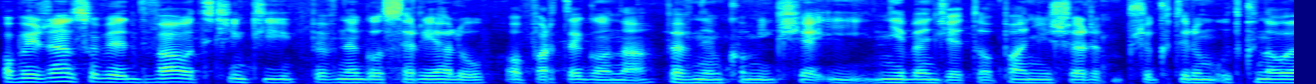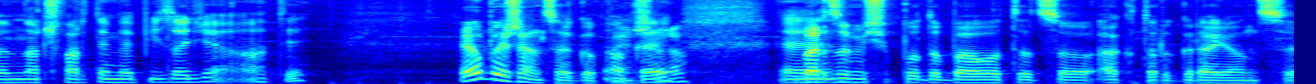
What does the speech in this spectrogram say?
obejrzałem sobie dwa odcinki pewnego serialu opartego na pewnym komiksie i nie będzie to Punisher, przy którym utknąłem na czwartym epizodzie, a ty? Ja obejrzałem całego Punishera. E, Bardzo mi się podobało to, co aktor grający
